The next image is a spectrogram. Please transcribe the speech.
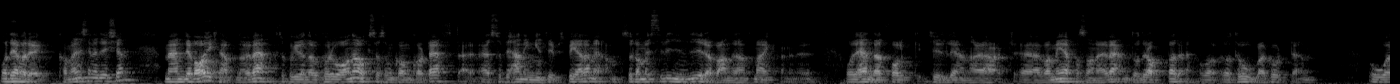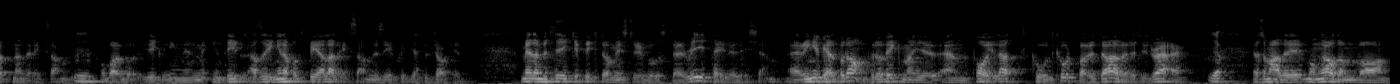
Och det var det Convention Edition. Men det var ju knappt något event. Så på grund av Corona också som kom kort efter. eh, Så hann ingen typ spela med dem. Så de är svindyra på andrahandsmarknaden nu. Och det hände att folk tydligen har jag hört eh, var med på sådana event och droppade och, och tog bara korten. Oöppnade liksom. Mm. Och bara gick in in, in till. Alltså ingen har fått spela liksom. Det ser jättetråkigt. Medan butiker fick då Mystery Booster Retail Edition. Eh, inget fel på dem. För då fick man ju en foilat coolt kort bara utöver sitt rare. Ja. Som aldrig, många av dem var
